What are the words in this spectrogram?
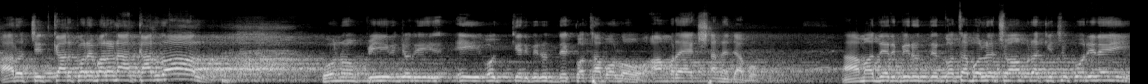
আরও চিৎকার করে বলে না, কার দল? কোন পীর যদি এই ঐক্যের বিরুদ্ধে কথা বলো, আমরা একসানে যাব। আমাদের বিরুদ্ধে কথা বলেছ, আমরা কিছু করি নেই।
